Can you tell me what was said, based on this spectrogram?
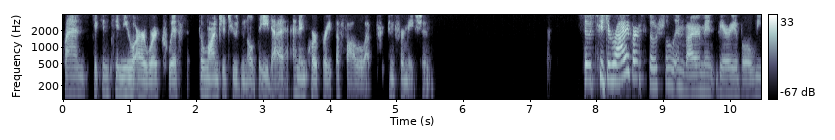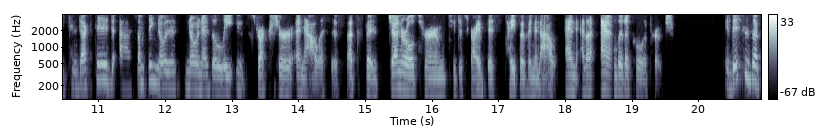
plans to continue our work with the longitudinal data and incorporate the follow-up information. So to derive our social environment variable, we conducted uh, something known, known as a latent structure analysis. That's the general term to describe this type of an, anal an, an analytical approach. This is a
